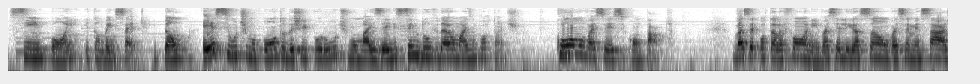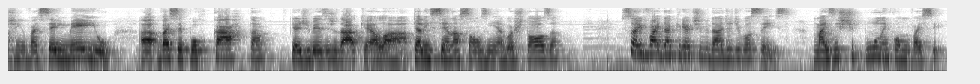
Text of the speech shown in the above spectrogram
se impõe e também cede. Então, esse último ponto eu deixei por último, mas ele sem dúvida é o mais importante. Como vai ser esse contato? Vai ser por telefone? Vai ser ligação? Vai ser mensagem? Vai ser e-mail? Uh, vai ser por carta? Que às vezes dá aquela, aquela encenaçãozinha gostosa. Isso aí vai da criatividade de vocês, mas estipulem como vai ser.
